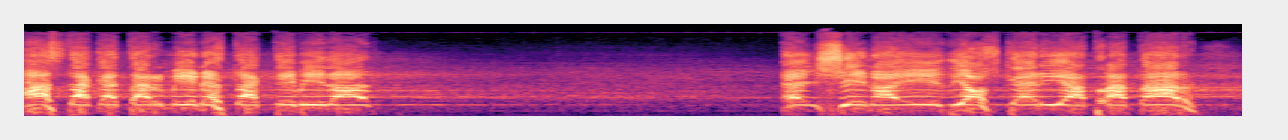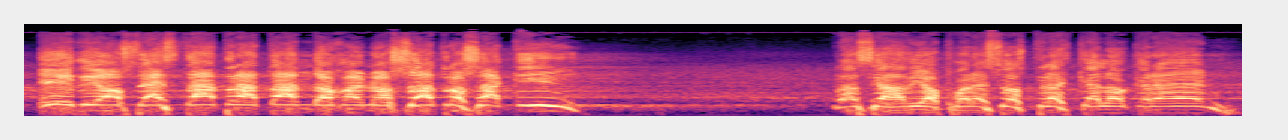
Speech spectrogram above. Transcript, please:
hasta que termine esta actividad. En Sinaí Dios quería tratar y Dios está tratando con nosotros aquí. Gracias a Dios por esos tres que lo creen.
